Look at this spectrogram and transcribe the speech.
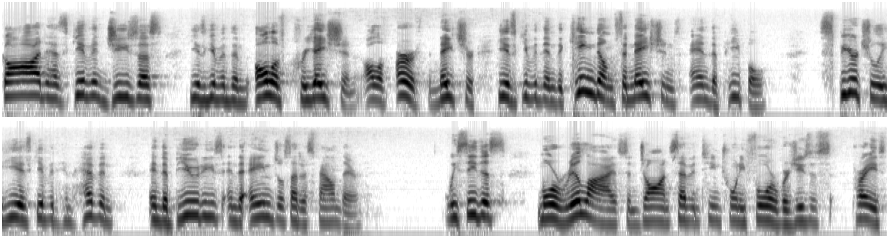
God has given Jesus, He has given them all of creation, all of earth, nature. He has given them the kingdoms, the nations, and the people. Spiritually, He has given him heaven and the beauties and the angels that is found there. We see this more realized in John 17 24, where Jesus prays.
